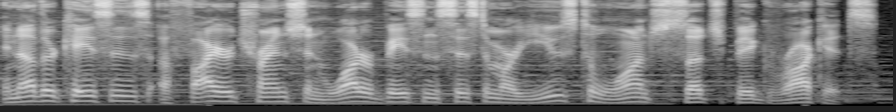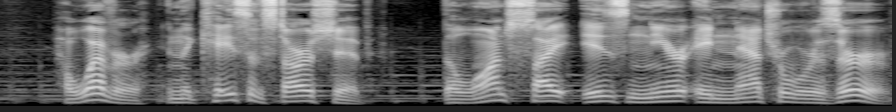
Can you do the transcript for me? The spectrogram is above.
In other cases, a fire trench and water basin system are used to launch such big rockets. However, in the case of Starship, the launch site is near a natural reserve,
